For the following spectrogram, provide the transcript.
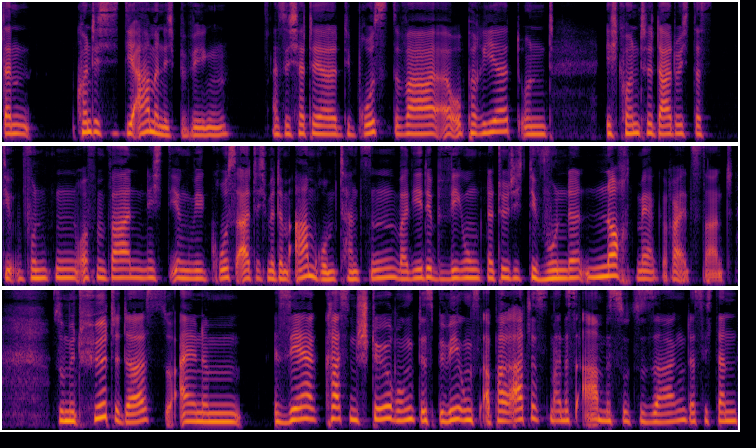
dann konnte ich die Arme nicht bewegen. Also ich hatte ja, die Brust war äh, operiert und ich konnte dadurch, dass die Wunden offen waren, nicht irgendwie großartig mit dem Arm rumtanzen, weil jede Bewegung natürlich die Wunde noch mehr gereizt hat. Somit führte das zu einem sehr krassen Störung des Bewegungsapparates meines Armes sozusagen, dass ich dann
